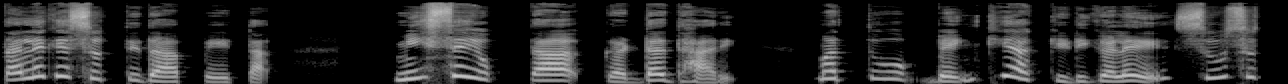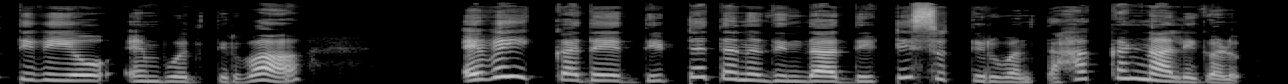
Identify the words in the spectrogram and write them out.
ತಲೆಗೆ ಸುತ್ತಿದ ಪೇಟ, ಮೀಸೆಯುಕ್ತ ಗಡ್ಡಧಾರಿ ಮತ್ತು ಬೆಂಕಿಯ ಕಿಡಿಗಳೇ ಸೂಸುತ್ತಿವೆಯೋ ಎಂಬುತ್ತಿರುವ ಎವೆಯಿಕ್ಕದೆ ದಿಟ್ಟತನದಿಂದ ದಿಟ್ಟಿಸುತ್ತಿರುವಂತಹ ಕಣ್ಣಾಲಿಗಳು.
